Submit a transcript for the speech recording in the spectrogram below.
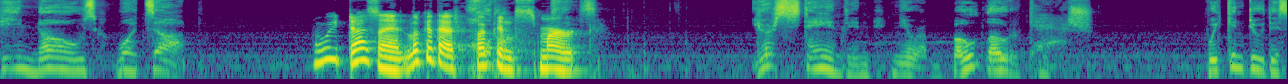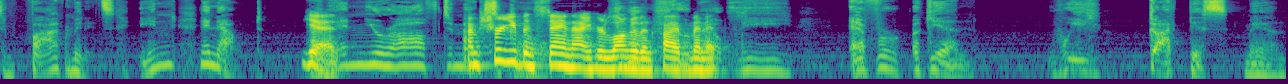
He knows what's up. No, he doesn't. Look at that Hold fucking on, smirk. please. You're standing near a boatload of cash. We can do this in five minutes, in and out. Yeah. Then you're off to Mexico. I'm sure you've been staying out here You longer than five hear about minutes. me ever again. We got this, man.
